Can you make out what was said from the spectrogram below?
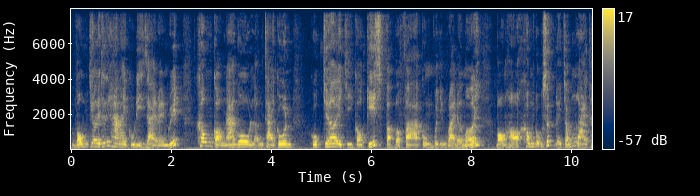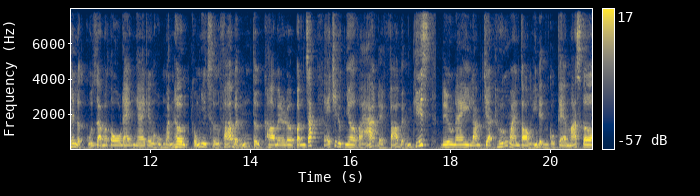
Vòng chơi thứ hai của Desire Reed không còn Nago lẫn Tycoon. Cuộc chơi chỉ có Kiss và Buffa cùng với những rider mới. Bọn họ không đủ sức để chống lại thế lực của Yamato đang ngày càng hùng mạnh hơn, cũng như sự phá bỉnh từ Commander Punchak. Kẻ chỉ được nhờ vả để phá bỉnh Kiss. Điều này làm chệch hướng hoàn toàn ý định của Kem Master.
